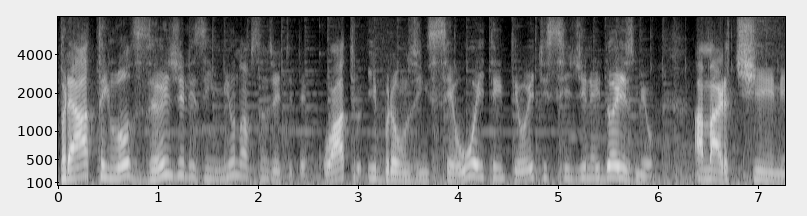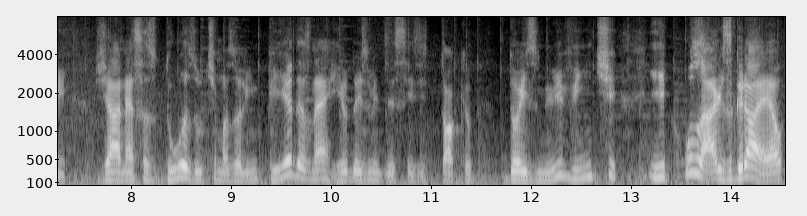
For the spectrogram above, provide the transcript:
prata em Los Angeles em 1984 e bronze em Seul 88 e Sydney 2000. A Martini já nessas duas últimas Olimpíadas, né? Rio 2016 e Tóquio 2020 e o Lars Grael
